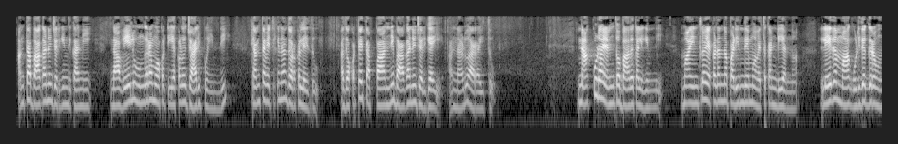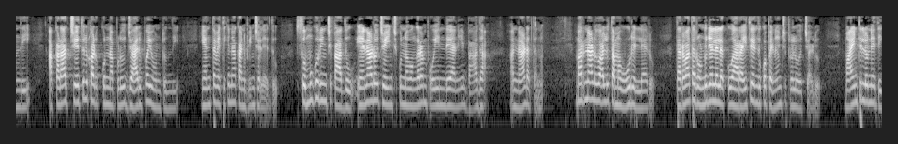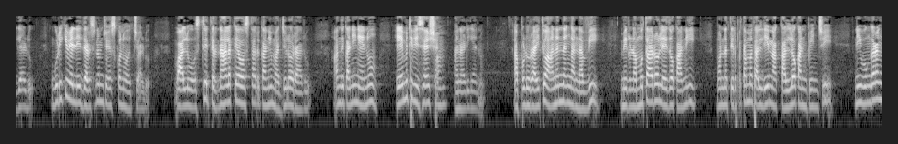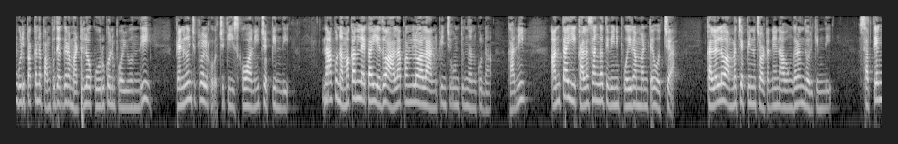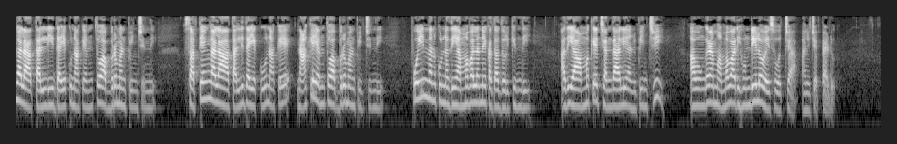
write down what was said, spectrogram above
అంతా బాగానే జరిగింది కానీ నా వేలు ఉంగరం ఒకటి ఎక్కడో జారిపోయింది. ఎంత వెతికినా దొరకలేదు. అదొకటే తప్ప అన్నీ బాగానే జరిగాయి అన్నాడు ఆ రైతు. నాకు కూడా ఎంతో బాధ కలిగింది. మా ఇంట్లో ఎక్కడన్నా పడిందేమో వెతకండి అన్న. లేదమ్మా గుడి దగ్గర ఉంది. అక్కడ చేతులు కడుక్కున్నప్పుడు జారిపోయి ఉంటుంది. ఎంత వెతికినా కనిపించలేదు. సొమ్ము గురించి కాదు ఏనాడో చేయించుకున్న ఉంగరం పోయిందే అని బాధ అన్నాడు అతను మర్నాడు వాళ్ళు తమ ఊరు వెళ్ళారు తర్వాత రెండు నెలలకు ఆ రైతు ఎందుకో పెనంచుప్రులు వచ్చాడు. మా ఇంటిలోనే దిగాడు. గుడికి వెళ్ళి దర్శనం చేసుకొని వచ్చాడు. వాళ్ళు వస్తే తిరణాలకే వస్తారు కానీ మధ్యలో రారు. అందుకని నేను ఏమిటి విశేషం? అని అడిగాను. అప్పుడు రైతు ఆనందంగా నవ్వి మీరు నమ్ముతారో లేదో కానీ మొన్న తిరుపతమ్మ తల్లి నా కల్లో కనిపించి నీ ఉంగరం గుడి పక్కన పంపు దగ్గర మట్టిలో కూరుకొని పోయి ఉంది. పెనుగంచుప్రోలకు వచ్చి తీసుకో అని చెప్పింది. నాకు నమ్మకం లేక ఏదో ఆలాపనలో అలా అనిపించి ఉంటుందనుకున్నా. కానీ అంతా ఈ కళ సంగతి విని పోయి రమ్మంటే వచ్చా. కళలో అమ్మ చెప్పిన చోటనే నా ఉంగరం దొరికింది. సత్యంగల ఆ తల్లి దయకు నాకెంతో అభ్రం అనిపించింది. సత్యంగల ఆ తల్లి దయకు నాకే నాకే ఎంతో అభ్రం అనిపించింది. పోయిందనుకున్నది అమ్మ వల్లనే కదా దొరికింది. అది ఆ అమ్మకే చెందాలి అనిపించి ఆ ఉంగరం అమ్మవారి హుండీలో వేసి వచ్చా అని చెప్పాడు.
